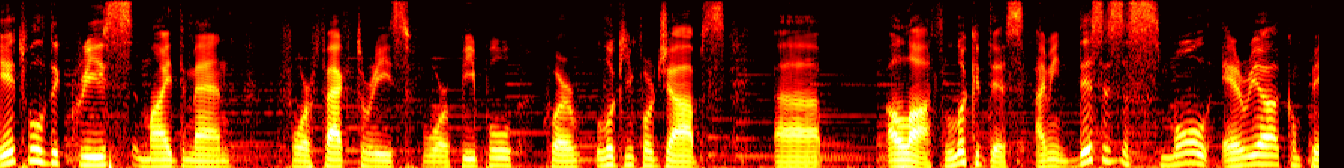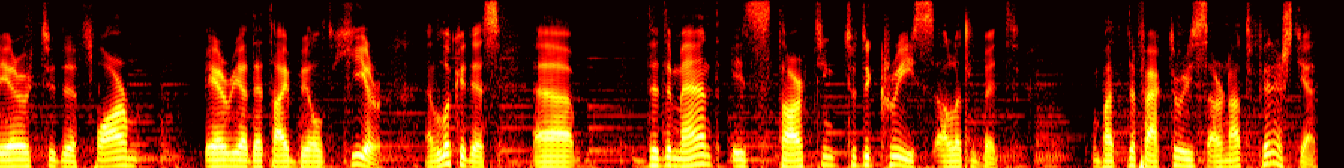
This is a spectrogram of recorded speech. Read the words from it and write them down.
it will decrease my demand for factories, for people who are looking for jobs. Uh, a lot. Look at this. I mean, this is a small area compared to the farm area that I built here. And look at this. Uh, the demand is starting to decrease a little bit. But the factories are not finished yet.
